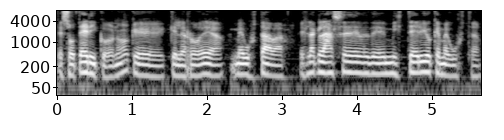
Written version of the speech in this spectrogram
esotérico ¿no? que, que, le rodea, me gustaba. Es la clase de, misterio que me gusta.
